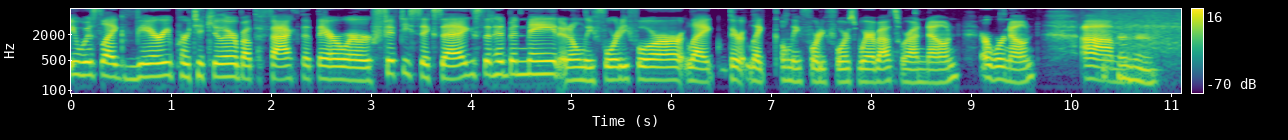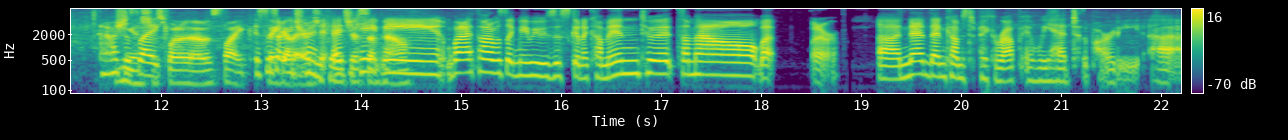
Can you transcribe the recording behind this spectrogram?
it was like very particular about the fact that there were 56 eggs that had been made and only 44, like they're like only 44's whereabouts were unknown or were known. Um, mm-hmm. And I was just like, just one of those like, is this, are you trying to educate me? But I thought it was like maybe was this going to come into it somehow? But whatever. Uh, Ned then comes to pick her up, and we head to the party. Uh,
